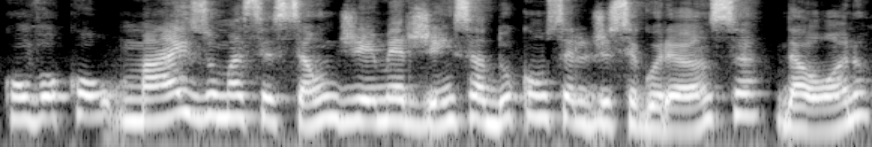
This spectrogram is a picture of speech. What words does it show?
convocou mais uma sessão de emergência do Conselho de Segurança da ONU,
